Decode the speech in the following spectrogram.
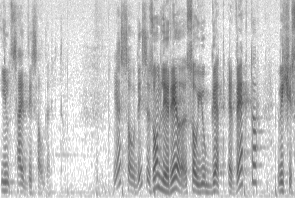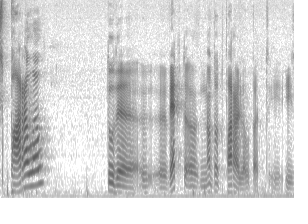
inside this algorithm. Yes, so this is only real, so you get a vector which is parallel to the uh, vector, not, not parallel, but is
